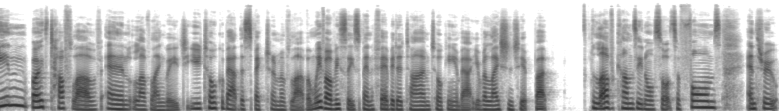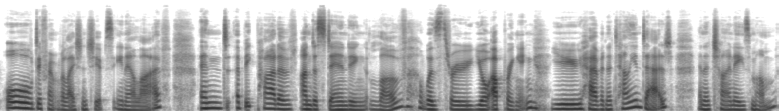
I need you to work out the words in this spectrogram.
In both tough love and love language, you talk about the spectrum of love. And we've obviously spent a fair bit of time talking about your relationship, but love comes in all sorts of forms and through all different relationships in our life. And a big part of understanding love was through your upbringing. You have an Italian dad and a Chinese mum,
